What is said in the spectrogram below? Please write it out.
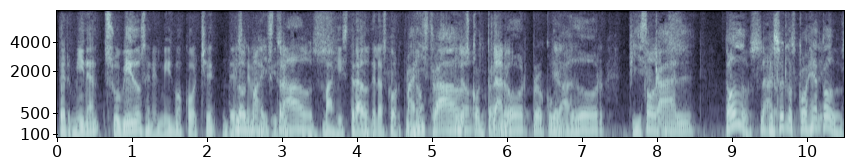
terminan subidos en el mismo coche de los este magistrados magistrados de las cortes magistrados contralor procurador fiscal todos, eso los coge a eh, todos.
